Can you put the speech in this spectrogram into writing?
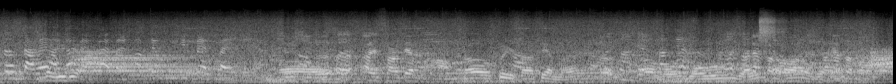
灯泡，那，那个，那个，爱沙店，然后贵沙店嘛，然后我我我我。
